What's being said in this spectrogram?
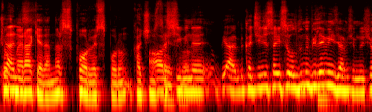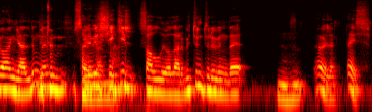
Çok Yani merak edenler spor ve sporun kaçıncı sayısı arşivine yani bir kaçıncı sayısı olduğunu bilemeyeceğim şimdi şu an geldim de. Bütün Böyle sayılarına. bir şekil sallıyorlar bütün tribünde. Hı hı. Öyle. Neyse.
